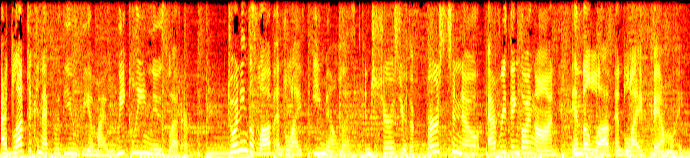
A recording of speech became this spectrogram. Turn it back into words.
I'd love to connect with you via my weekly newsletter. Joining the Love and Life email list ensures you're the first to know everything going on in the Love and Life family.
